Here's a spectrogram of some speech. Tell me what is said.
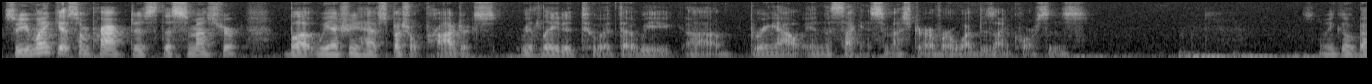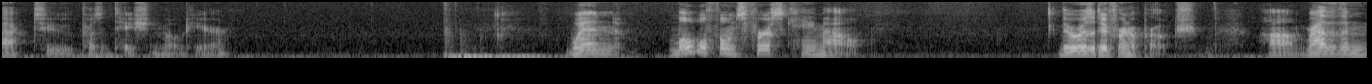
So you might get some practice this semester, but we actually have special projects related to it that we uh, bring out in the second semester of our web design courses. So let me go back to presentation mode here. When mobile phones first came out, there was a different approach. Um, rather than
